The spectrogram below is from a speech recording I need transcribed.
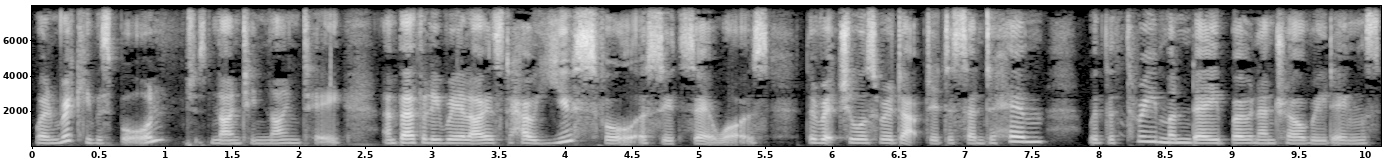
When Ricky was born, which is 1990, and Beverly realised how useful a soothsayer was, the rituals were adapted to centre him with the three Monday bone entrail readings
